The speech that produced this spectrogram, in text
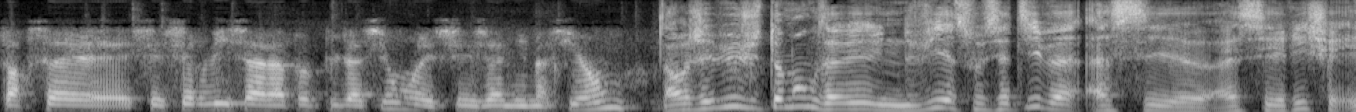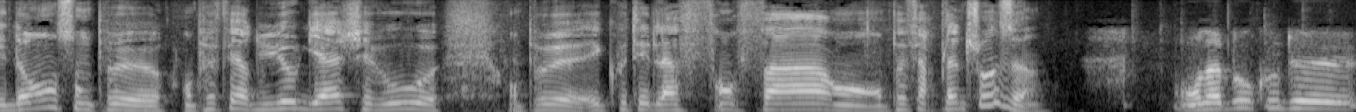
par ses, ses services à la population et ses animations. Alors j'ai vu justement que vous avez une vie associative assez euh, assez riche et dense. On peut on peut faire du yoga chez vous, on peut écouter de la fanfare, on peut faire plein de choses. On a beaucoup de,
